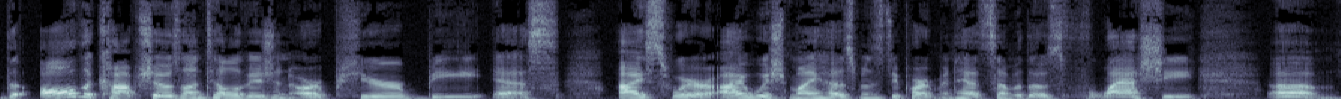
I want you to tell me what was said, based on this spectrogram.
The, all the cop shows on television are pure BS. I swear, I wish my husband's department had some of those flashy um,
